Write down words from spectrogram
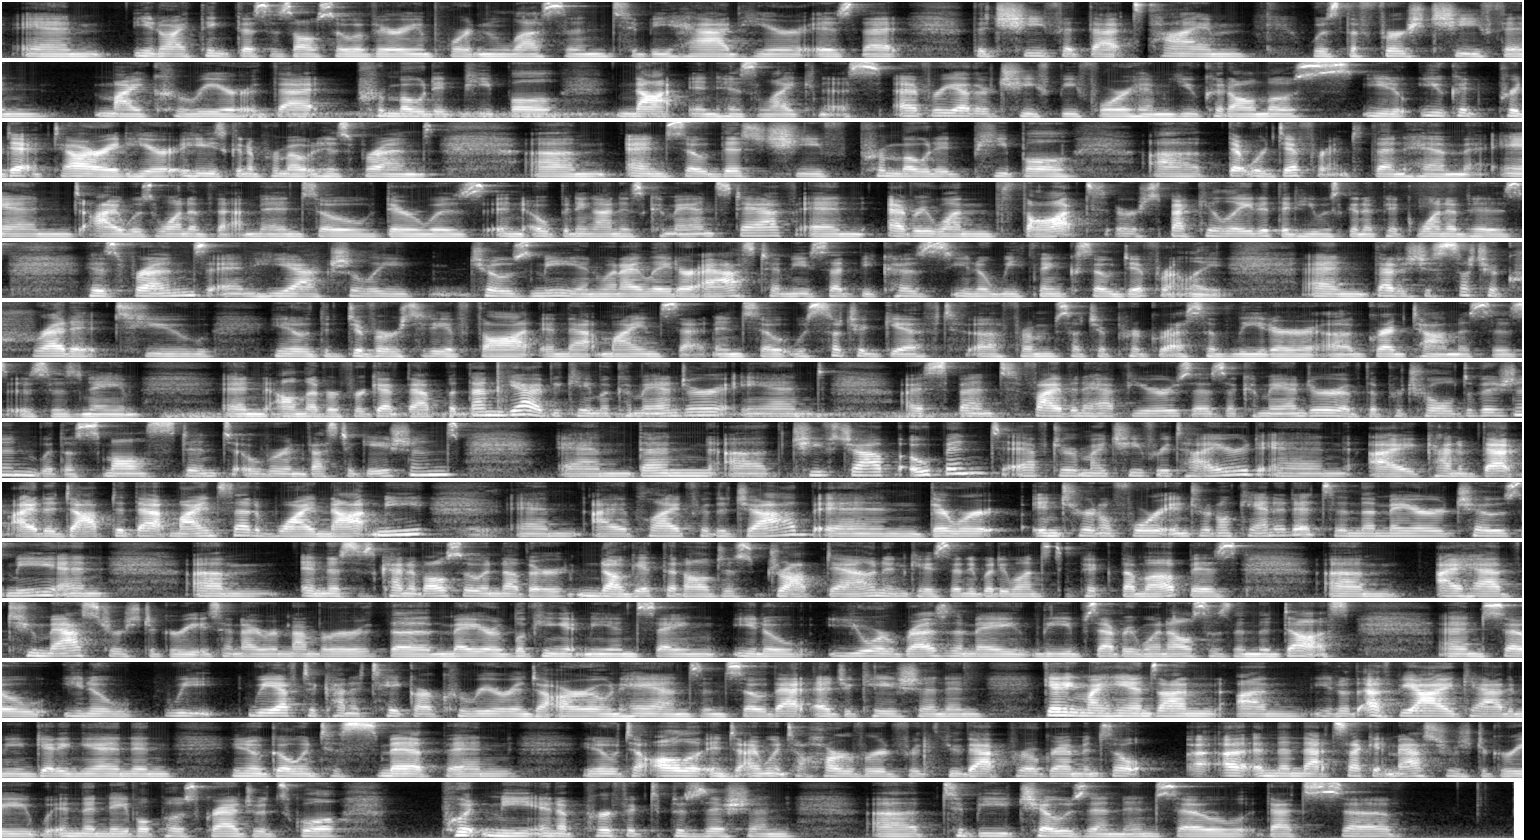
And, you know, I think this is also a very important lesson to be had here is that the chief at that time was the first chief in my career that promoted people not in his likeness. Every other chief before him, you could almost you know you could predict. All right, here he's going to promote his friends, um, and so this chief promoted people uh, that were different than him, and I was one of them. And so there was an opening on his command staff, and everyone thought or speculated that he was going to pick one of his his friends, and he actually chose me. And when I later asked him, he said because you know we think so differently, and that is just such a credit to you know the diversity of thought and that mindset. And so it was such a gift uh, from such a progressive leader. Uh, Greg Thomas is, is his name, and I'll never forget that. But then yeah, I became a commander, and I spent five and a half years as a commander of the patrol division with a small stint over investigations, and then uh, the chief's job opened after my chief retired, and I kind of that I'd adopted that mindset of why not me, right. and I applied for the job, and there were internal four internal candidates, and the mayor chose me, and um, and this is kind of also another nugget that I'll just drop down in case anybody wants to pick them up is um, I have two master's degrees, and I remember the mayor looking at me and saying, you know, your resume leaves everyone else's in the dust, and so you know we we have to kind of take our career into our own hands, and so that education and getting my hands on on you know the FBI Academy and getting in and you know going to SMIP and you know to all of, and I went to Harvard for through that program, and so uh, uh, and then that second master's degree in the Naval Postgraduate School put me in a perfect position uh, to be chosen, and so that's uh,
